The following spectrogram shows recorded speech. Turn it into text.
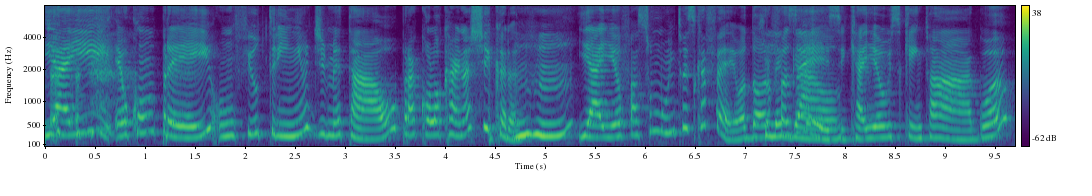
E aí eu comprei um filtrinho de metal pra colocar na xícara. E aí eu faço muito esse café. Eu adoro Uhum. Fazer esse. Que aí eu esquento a água.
